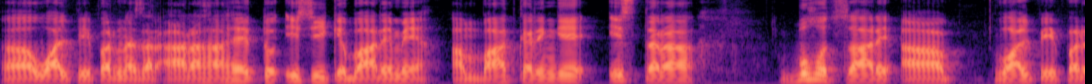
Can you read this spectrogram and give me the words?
वॉलपेपर नज़र आ रहा है तो इसी के बारे में हम बात करेंगे। इस तरह बहुत सारे आप वॉलपेपर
